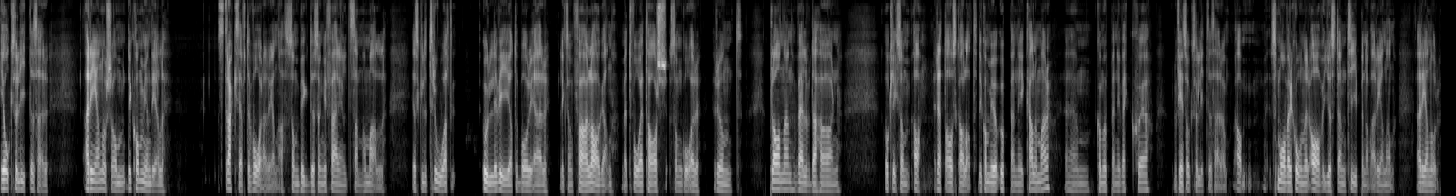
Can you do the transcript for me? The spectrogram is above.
är också lite så här arenor som, det kommer ju en del strax efter vår arena som byggdes ungefär enligt samma mall. Jag skulle tro att Ullevi i Göteborg är liksom förlagan med två etage som går runt planen, välvda hörn och liksom, ja, rätt avskalat. Det kommer ju upp en i Kalmar, um, kom upp en i Växjö. Det finns också lite så här, ja, små versioner av just den typen av arenan, arenor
